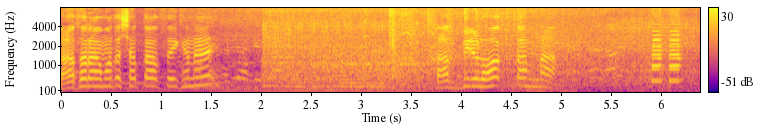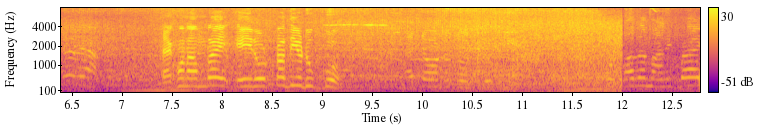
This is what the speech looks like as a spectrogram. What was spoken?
তাছাড়া আমাদের সাথে আছে এখানে তাজবিরুল হক তান্না। এখন আমরা এই রোডটা দিয়ে ঢুকবো। মানিক ভাই।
